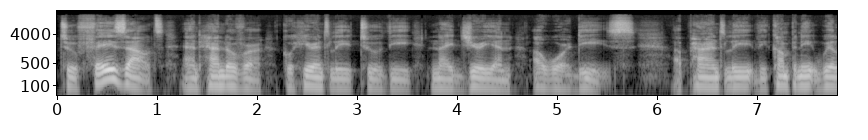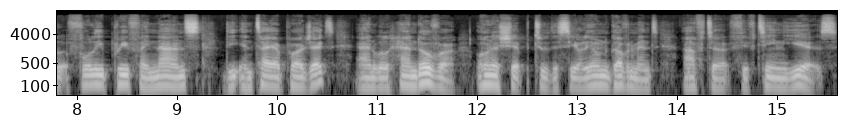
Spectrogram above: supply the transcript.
to phase out and hand over coherently to the Nigerian awardees. Apparently, the company will fully pre finance the entire project and will hand over ownership to the Sierra Leone government after 15 years,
